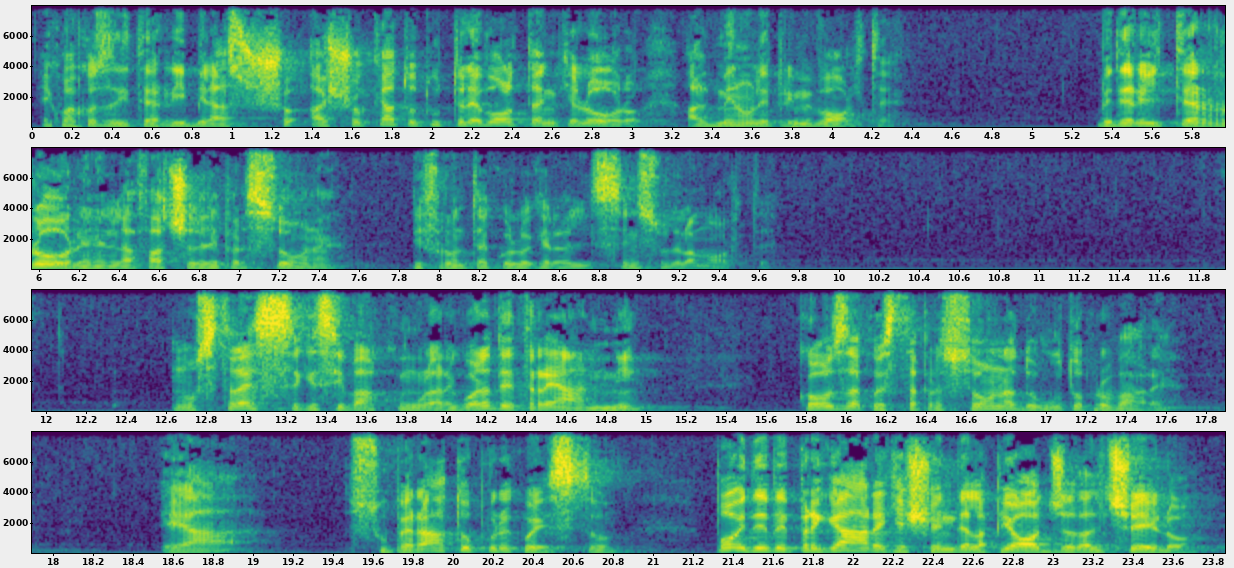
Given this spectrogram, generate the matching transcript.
È qualcosa di terribile, ha, scioccato tutte le volte anche loro, almeno le prime volte. Vedere il terrore nella faccia delle persone di fronte a quello che era il senso della morte. Uno stress che si va a accumulare. Guardate tre anni cosa questa persona ha dovuto provare e ha superato pure questo poi deve pregare che scende la pioggia dal cielo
